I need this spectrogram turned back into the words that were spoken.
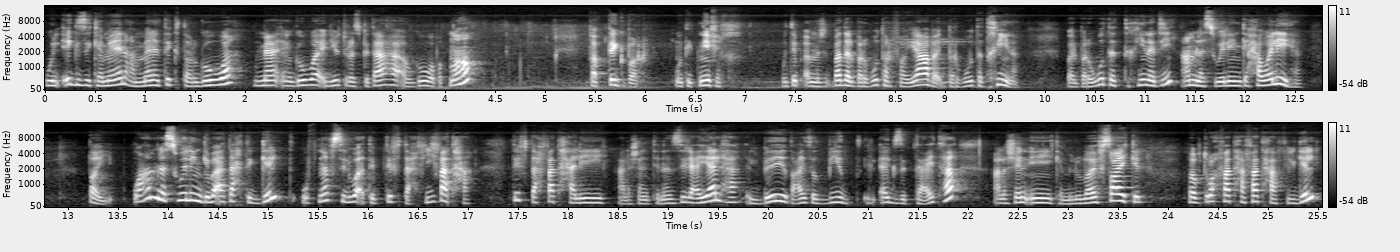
وال eggs كمان عمالة تكتر جوه جوه ال uterus بتاعها أو جوه بطنها فبتكبر وتتنفخ وتبقى مش بدل برغوثه رفيعة بقت برغوثه تخينة والبرغوثه التخينة دي عاملة swelling حواليها. طيب وعاملة swelling بقى تحت الجلد وفي نفس الوقت بتفتح فيه فتحة. تفتح فتحة ليه؟ علشان تنزل عيالها البيض عايزة تبيض ال eggs بتاعتها علشان إيه؟ يكملوا life cycle فبتروح فاتحة فتحه في الجلد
